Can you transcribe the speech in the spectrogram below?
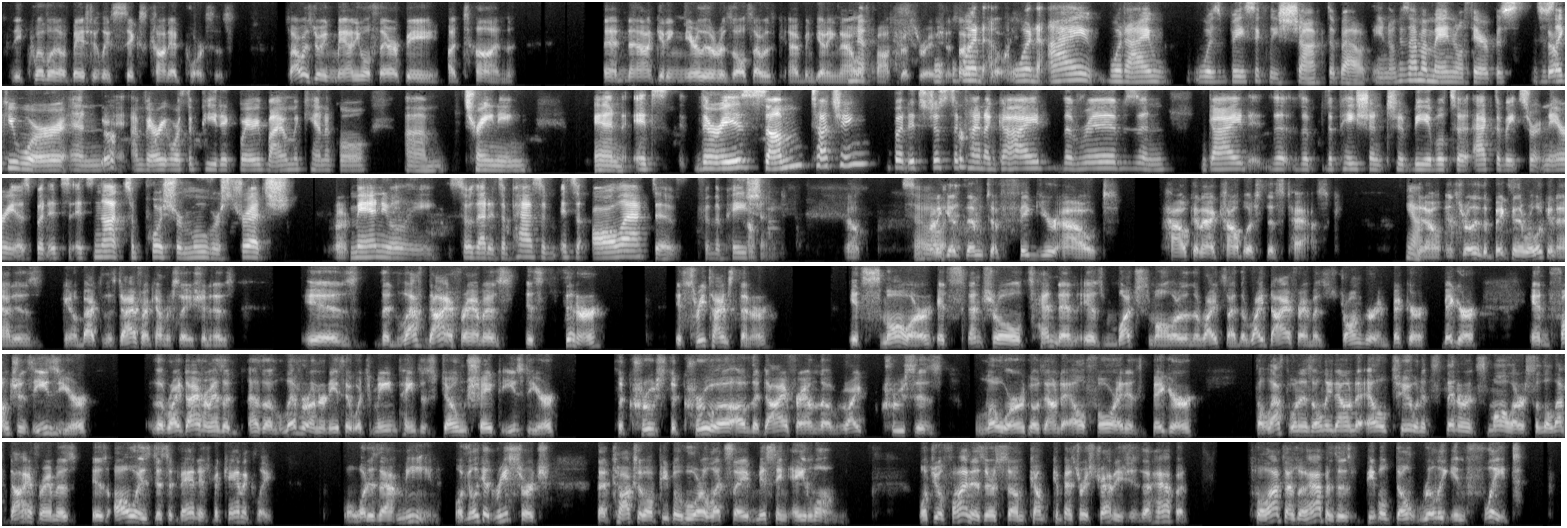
the equivalent of basically six Con Ed courses. So I was doing manual therapy a ton and not getting nearly the results I was I've been getting now no, with posture restoration. what what I what I was basically shocked about, you know, because I'm a manual therapist, just yeah. like you were, and yeah. I'm very orthopedic, very biomechanical um, training, and it's there is some touching, but it's just to kind of guide the ribs and guide the, the the patient to be able to activate certain areas, but it's it's not to push or move or stretch right. manually so that it's a passive, it's all active for the patient. Yeah. yeah. So trying to get them to figure out how can I accomplish this task? Yeah. You know, it's really the big thing that we're looking at is, you know, back to this diaphragm conversation is is the left diaphragm is is thinner, it's three times thinner, it's smaller, its central tendon is much smaller than the right side. The right diaphragm is stronger and bigger, bigger and functions easier the right diaphragm has a has a liver underneath it, which maintains its dome shaped easier. The crus, the crura of the diaphragm, the right crus is lower, goes down to L4, and it's bigger. The left one is only down to L2 and it's thinner and smaller. So the left diaphragm is is always disadvantaged mechanically. Well, what does that mean? Well, if you look at research that talks about people who are, let's say, missing a lung, what you'll find is there's some compensatory strategies that happen. So a lot of times what happens is people don't really inflate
